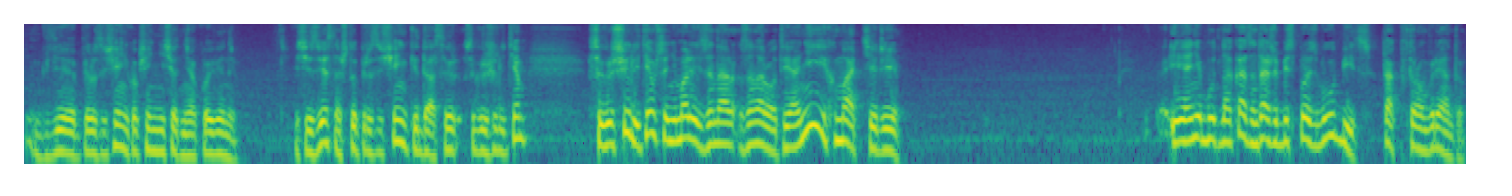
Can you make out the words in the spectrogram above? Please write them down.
где первосвященник вообще не несет никакой вины? Если известно, что первосвященники, да, согрешили тем, согрешили тем, что не молились за народ, и они, их матери, и они будут наказаны даже без просьбы убийц. Так, по второму варианту,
